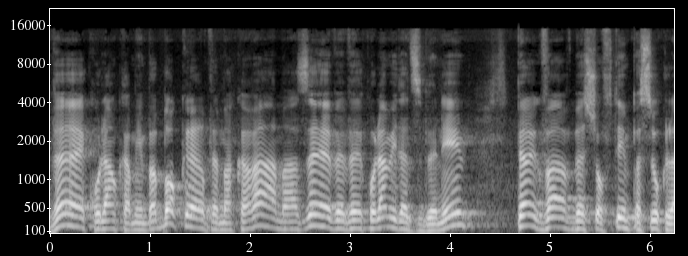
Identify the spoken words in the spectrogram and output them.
וכולם קמים בבוקר, ומה קרה, מה זה, וכולם מתעצבנים. פרק ו' בשופטים, פסוק ל',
